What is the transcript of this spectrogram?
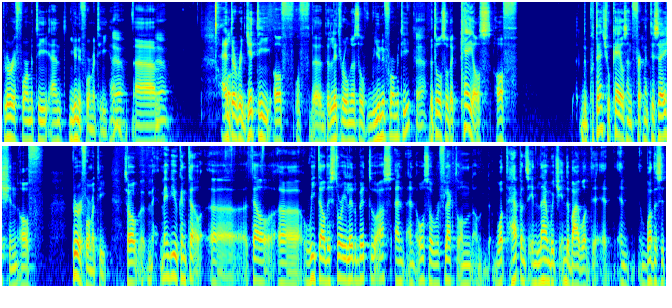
pluriformity and uniformity. Huh? Yeah. Um, yeah. And well, the rigidity of, of the, the literalness of uniformity, yeah. but also the chaos of the potential chaos and fragmentization of pluriformity. So maybe you can tell, uh, tell, uh, retell this story a little bit to us, and, and also reflect on, on what happens in language in the Bible, and what does it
